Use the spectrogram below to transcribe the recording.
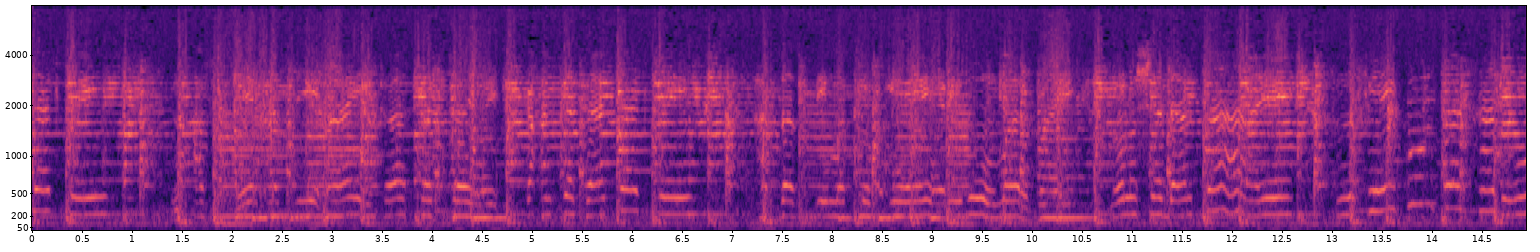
tagtay nacabkee haddii ay cadasti matrug geeriduu marbay nolosha dhaantaaye nafyay kuntas hadigu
